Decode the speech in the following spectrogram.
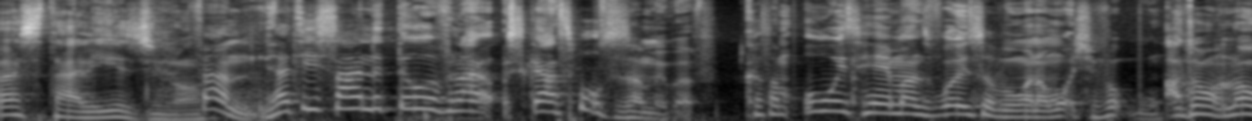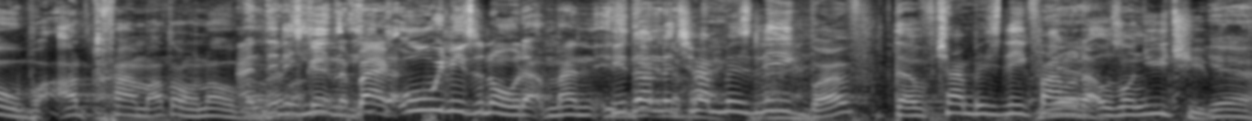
versatile he is, you know. Fam, had he signed a deal with like Sky Sports or something, bruv? Because I'm always hearing man's voiceover when I'm watching football. I don't know, but I, fam, I don't know. And bro. did he He's getting the he bag. All we need to know that man is He done getting the bag. Champions League, bruv. The Champions League final Yeah. that was on YouTube. Yeah.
